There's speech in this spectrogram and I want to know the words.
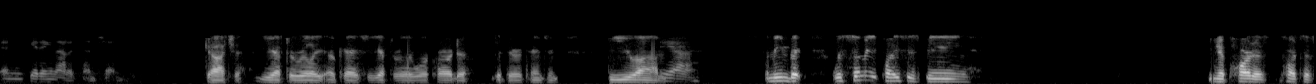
in getting that attention. Gotcha. You have to really okay, so you have to really work hard to get their attention. Do you um Yeah. I mean, but with so many places being, you know, part of parts of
